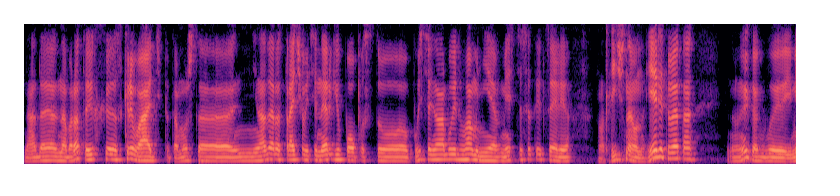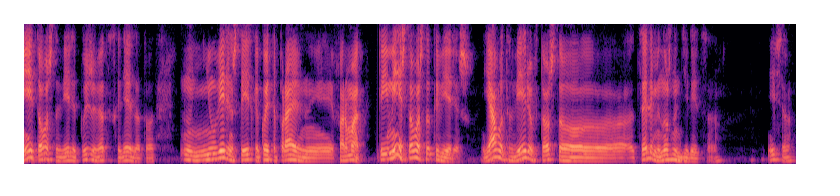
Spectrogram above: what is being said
надо, наоборот, их э, скрывать, потому что не надо растрачивать энергию попусту, пусть она будет во мне вместе с этой целью. Ну, отлично, он верит в это, Ну и как бы имеет то, что верит, пусть живет, исходя из этого. Ну, не уверен, что есть какой-то правильный формат. Ты имеешь то, во что ты веришь. Я вот верю в то, что целями нужно делиться. И все.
